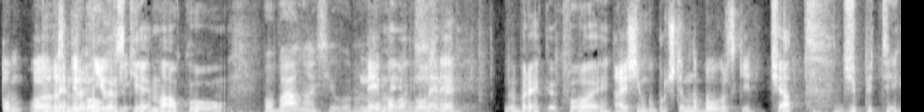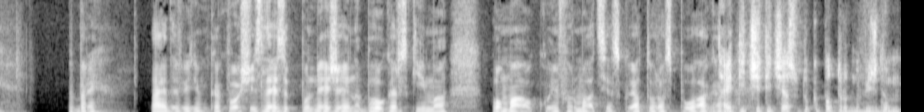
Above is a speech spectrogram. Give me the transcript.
Том, Добре, разбира, на български и... е малко... По-бавно е сигурно. Не е по-бавно, не, не. Добре, какво е? Ай ще им го прочетем на български. Чат GPT. Добре. Дай да видим какво ще излезе, понеже на български има по-малко информация, с която разполагам. Ай ти чети, че аз от тук по-трудно виждам.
